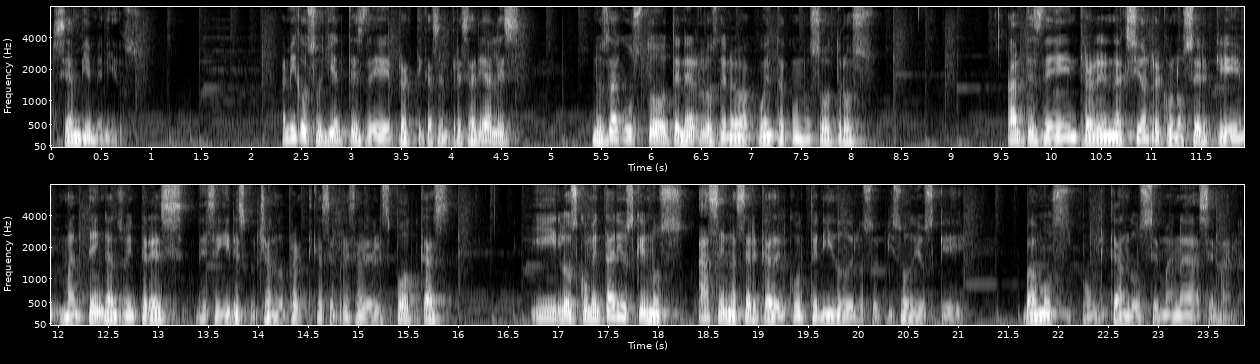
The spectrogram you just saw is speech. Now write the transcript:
Sean bienvenidos. Amigos oyentes de Prácticas Empresariales, nos da gusto tenerlos de nueva cuenta con nosotros. Antes de entrar en acción, reconocer que mantengan su interés de seguir escuchando Prácticas Empresariales Podcast y los comentarios que nos hacen acerca del contenido de los episodios que vamos publicando semana a semana.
